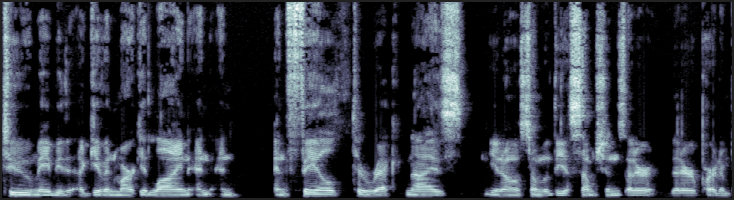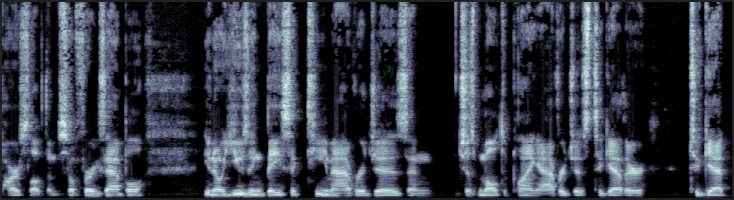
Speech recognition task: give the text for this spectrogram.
to maybe a given market line and and and fail to recognize you know some of the assumptions that are that are part and parcel of them. So, for example, you know, using basic team averages and just multiplying averages together to get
